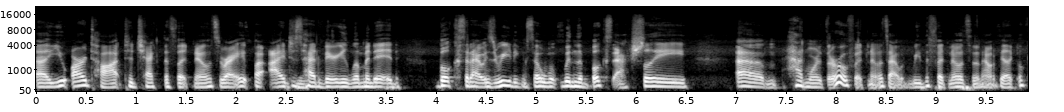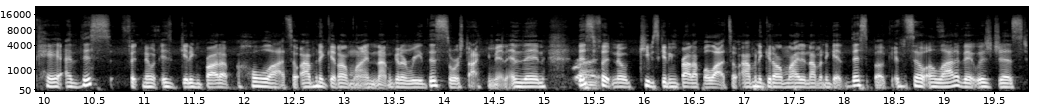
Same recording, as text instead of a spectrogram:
uh, you are taught to check the footnotes, right? But I just mm-hmm. had very limited books that I was reading. So w- when the books actually um, had more thorough footnotes, I would read the footnotes and I would be like, okay, uh, this footnote is getting brought up a whole lot. So I'm going to get online and I'm going to read this source document. And then right. this footnote keeps getting brought up a lot. So I'm going to get online and I'm going to get this book. And so a lot of it was just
